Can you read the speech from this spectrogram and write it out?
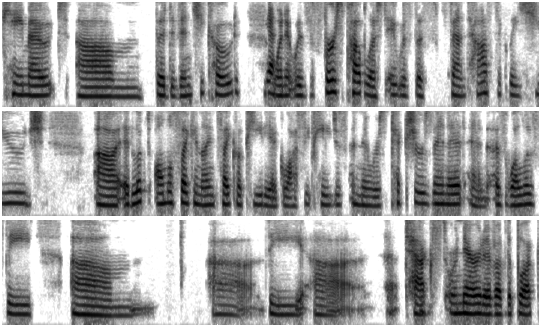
came out, um, The Da Vinci Code? yes. when it was first published, it was this fantastically huge. Uh, it looked almost like an encyclopedia, glossy pages, and there was pictures in it, and as well as the um, uh, the uh, uh, text or narrative of the book.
